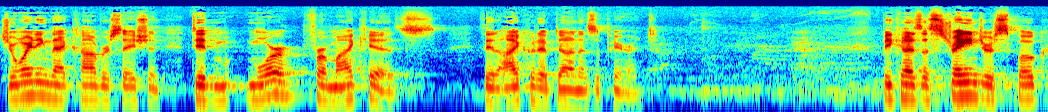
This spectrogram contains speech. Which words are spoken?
joining that conversation did m- more for my kids than I could have done as a parent. Because a stranger spoke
